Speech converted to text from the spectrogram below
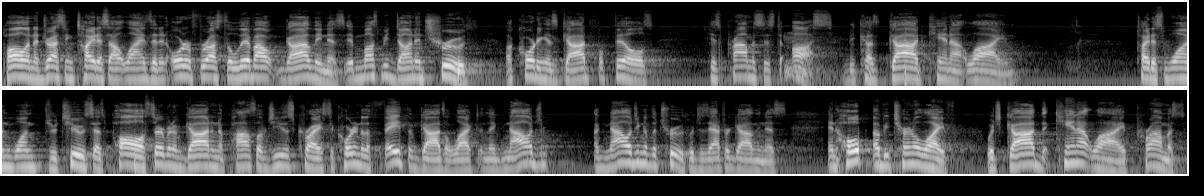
Paul, in addressing Titus, outlines that in order for us to live out godliness, it must be done in truth, according as God fulfills his promises to us, because God cannot lie. Titus 1 1 through 2 says, Paul, a servant of God and apostle of Jesus Christ, according to the faith of God's elect and the acknowledge, acknowledging of the truth, which is after godliness, and hope of eternal life, which God that cannot lie promised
